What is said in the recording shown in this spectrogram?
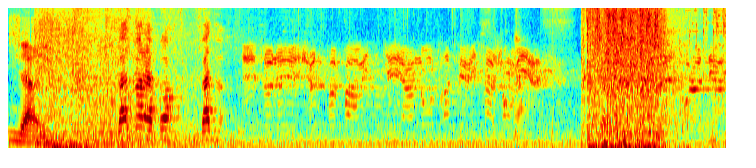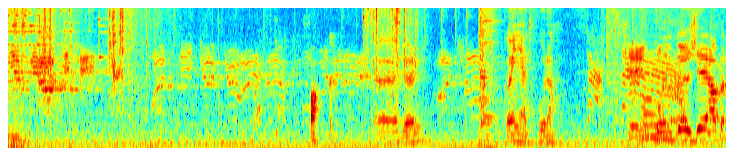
Il arrive. Va devant la porte. Va devant. Euh, lol. Pourquoi il y a un trou là J'ai une bombe de gerbe.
